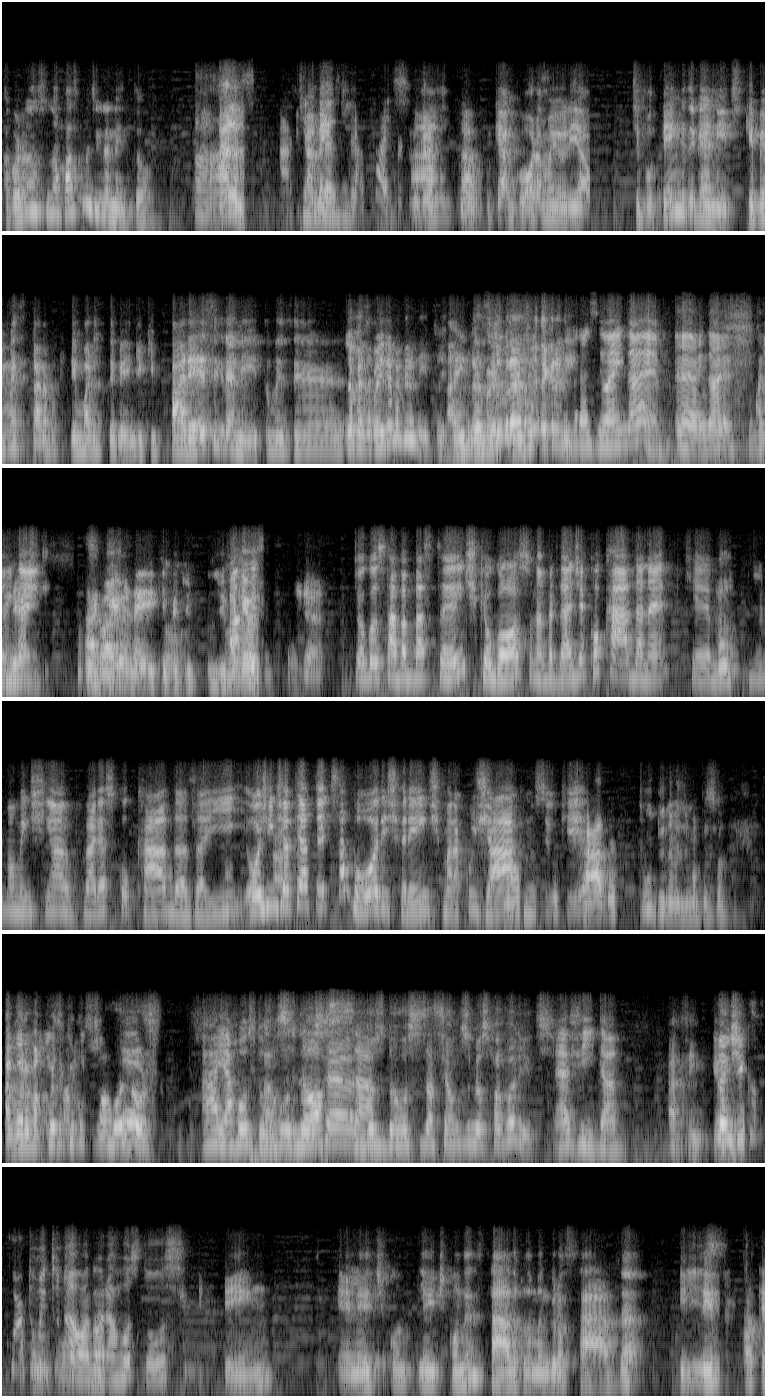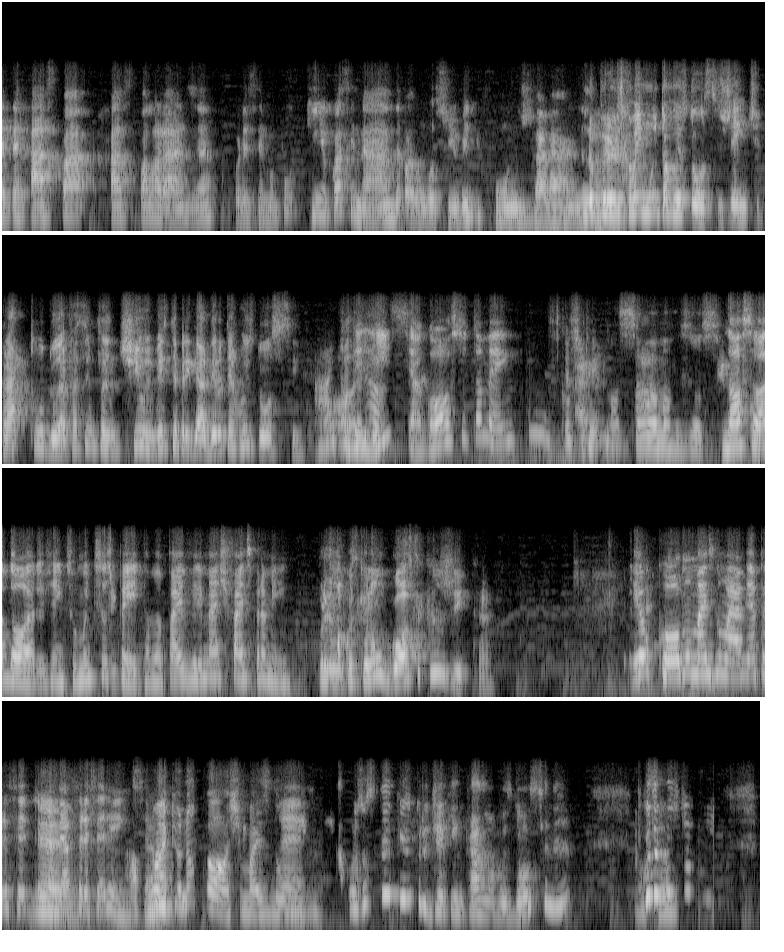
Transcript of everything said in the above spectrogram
Agora não, não faz mais de granito. Ah, Ah, não. Aqui no. Brasil não faz. Ah, tá. Porque agora a maioria. Tipo, tem de granito, que é bem mais caro, porque tem vários que vende que parece granito, mas é. Não, mas a maioria é granito. ainda. Ainda Brasil, Brasil. Brasil ainda é No granito. Brasil ainda é. é, ainda é. Ainda é. Aqui Lá é granito. fake, tipo, de, Aqui é. Que eu gostava bastante, que eu gosto, na verdade, é cocada, né? Que é, normalmente tinha várias cocadas aí. Hoje em dia tem até de sabores diferentes, maracujá, não sei o quê. Cada tudo na vida de uma pessoa. Agora, uma coisa que eu não suporto. doce. Ai, arroz doce. Arroz Nossa, doce é dos doces, assim, é um dos meus favoritos. é vida. Assim, eu Canjica eu não curto muito, doce, não. né? Agora, arroz doce. tem é leite, con- leite condensado para uma engrossada. E Isso. sempre só quer ter raspa, raspa laranja, por exemplo, um pouquinho, quase nada, para um gostinho bem de fundo de laranja. No Peru eles comem muito arroz doce, gente. Pra tudo. A festa infantil, em vez de ter brigadeiro, tem arroz doce. Ai, que Olha. delícia. Gosto também. É, Nossa, eu amo arroz doce. Nossa, eu adoro, gente. Sou muito suspeita. Meu pai vira e mexe faz pra mim. Por exemplo, uma coisa que eu não gosto é canjica. Eu como, mas não é a minha, prefer... é a É. minha preferência. Não é que eu não gosto, mas não. É. Arroz doce, fiz outro dia aqui em casa um arroz doce, né? Ficou Nossa, gostoso.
